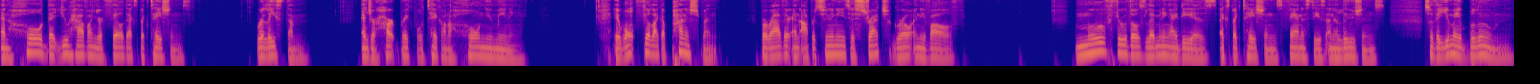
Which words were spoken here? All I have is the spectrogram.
and hold that you have on your failed expectations. Release them, and your heartbreak will take on a whole new meaning. It won't feel like a punishment, but rather an opportunity to stretch, grow, and evolve. Move through those limiting ideas, expectations, fantasies, and illusions so that you may bloom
